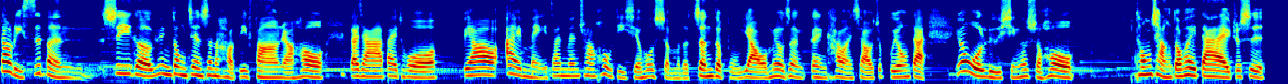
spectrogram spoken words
到里斯本是一个运动健身的好地方，然后大家拜托。不要爱美，在那边穿厚底鞋或什么的，真的不要。我没有真的跟你开玩笑，就不用带。因为我旅行的时候，通常都会带，就是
